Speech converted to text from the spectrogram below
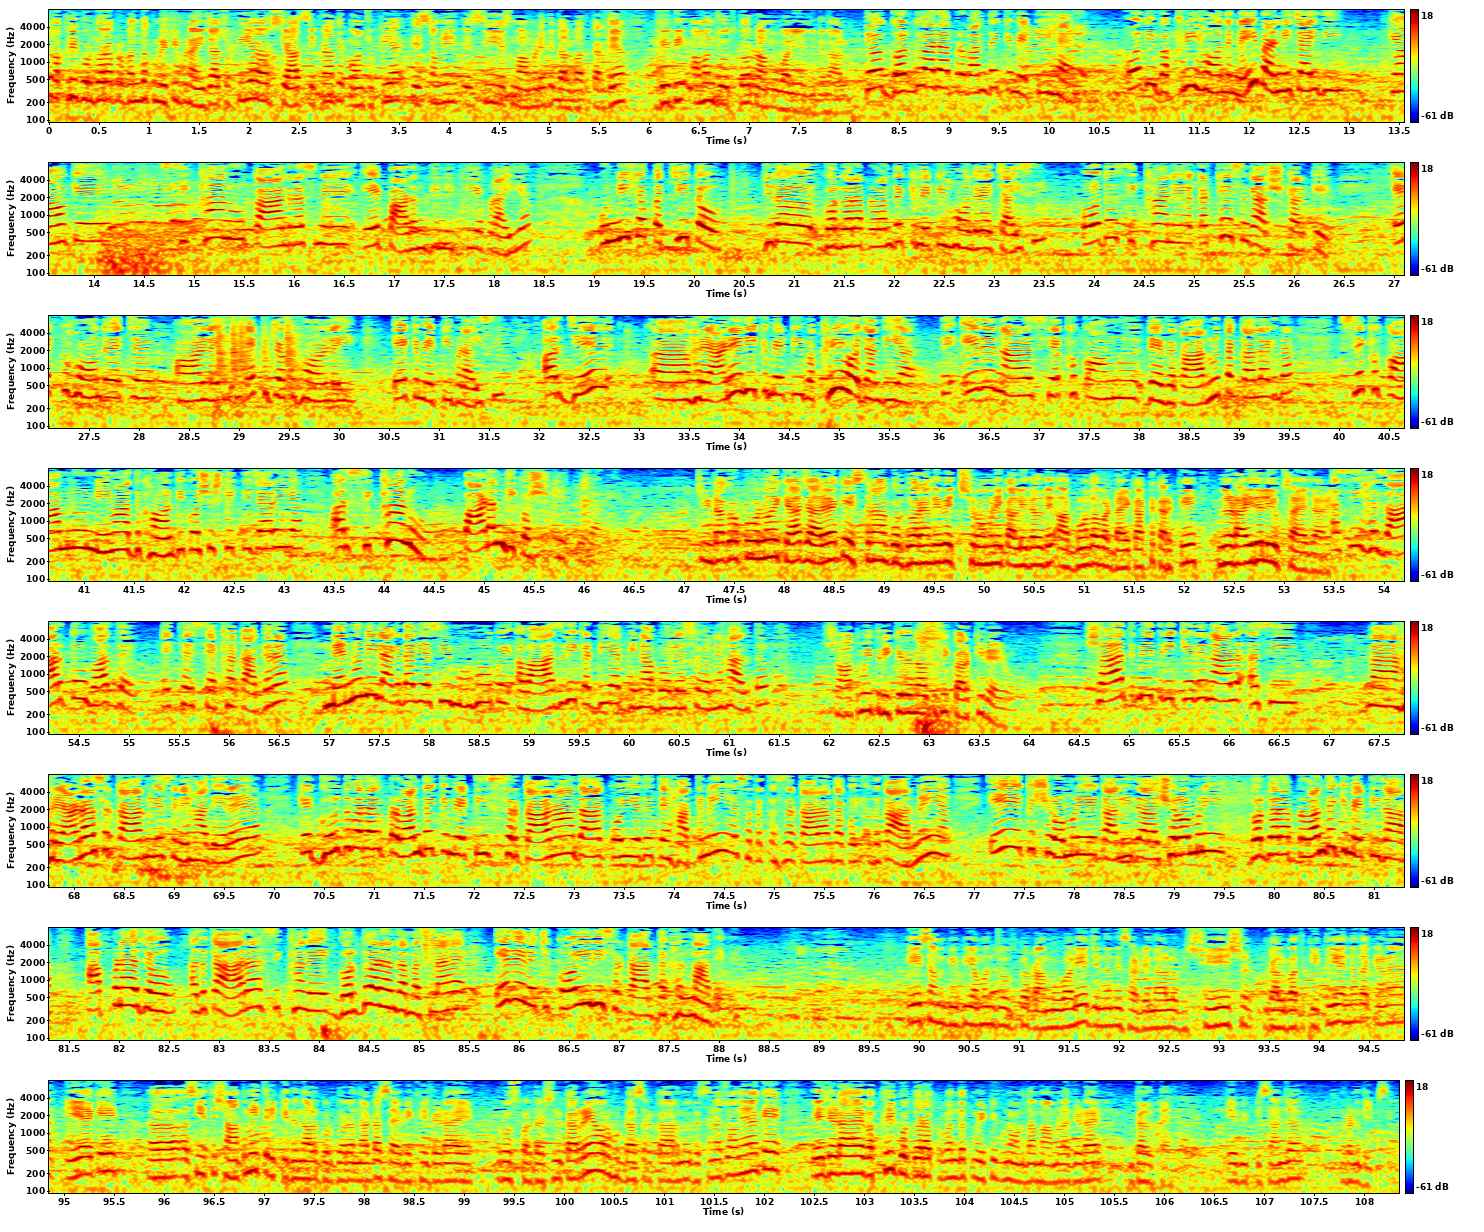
ਚ ਵੱਖਰੀ ਗੁਰਦੁਆਰਾ ਪ੍ਰਬੰਧਕ ਕਮੇਟੀ ਬਣਾਈ ਜਾ ਚੁੱਕੀ ਹੈ ਔਰ ਸਿਆਸਤ ਸਿਖਰਾਂ ਤੇ ਪਹੁੰਚ ਚੁੱਕੀ ਹੈ। ਇਸ ਸਮੇਂ ਅਸੀਂ ਇਸ ਮਾਮਲੇ ਤੇ ਗੱਲਬਾਤ ਕਰਦੇ ਹਾਂ। ਬੀਬੀ ਅਮਨਜੋਤ ਕੌਰ ਰਾਮੂਵਾਲੀਆ ਜੀ ਦੇ ਨਾਲ। ਜੋ ਗੁਰਦੁਆਰਾ ਪ੍ਰਬੰਧਕ ਕਮੇਟੀ ਹੈ, ਉਹਦੀ ਵੱਖਰੀ ਹੋਂਦ ਨਹੀਂ ਬਣਨੀ ਚਾਹੀਦੀ ਕਿਉਂਕਿ ਸਿੱਖਾਂ ਨੂੰ ਕਾਂਗਰਸ ਨੇ ਇਹ ਪਾੜਨ ਦੀ ਨੀਤੀ ਅਪਣਾਈ ਹੈ। 1925 ਤੋਂ ਜਦੋਂ ਗੁਰਦੁਆਰਾ ਪ੍ਰਬੰਧਕ ਕਮੇਟੀ ਹੋਂਦ ਵਿੱਚ ਆਈ ਸੀ, ਉਦੋਂ ਸਿੱਖਾਂ ਨੇ ਇਕੱਠੇ ਸੰਘਰਸ਼ ਕਰਕੇ ਇੱਕ ਹੋਂਦ ਵਿੱਚ ਆਉਣ ਲਈ ਇਕਜੁੱਟ ਹੋਣ ਲਈ ਇਹ ਕਮੇਟੀ ਬਣਾਈ ਸੀ। ਔਰ ਜੇ ਹਰਿਆਣੇ ਦੀ ਕਮੇਟੀ ਵੱਖਰੀ ਹੋ ਜਾਂਦੀ ਹੈ, ਤੇ ਇਹਦੇ ਨਾਲ ਸਿੱਖ ਕੌਮ ਨੂੰ, ਦੇ ਵਿਕਾਰ ਨੂੰ ਧੱਕਾ ਲੱਗਦਾ ਸਿੱਖ ਕੌਮ ਨੂੰ ਨੀਵਾ ਦਿਖਾਉਣ ਦੀ ਕੋਸ਼ਿਸ਼ ਕੀਤੀ ਜਾ ਰਹੀ ਹੈ ਔਰ ਸਿੱਖਾਂ ਨੂੰ ਪਾੜਨ ਦੀ ਕੋਸ਼ਿਸ਼ ਕੀਤੀ ਜਾ ਰਹੀ ਹੈ। ਚਿੰਡਾ ਗਰੁੱਪ ਵੱਲੋਂ ਇਹ ਕਿਹਾ ਜਾ ਰਿਹਾ ਹੈ ਕਿ ਇਸ ਤਰ੍ਹਾਂ ਗੁਰਦੁਆਰਿਆਂ ਦੇ ਵਿੱਚ ਸ਼੍ਰੋਮਣੀ ਅਕਾਲੀ ਦਲ ਦੇ ਆਗੂਆਂ ਦਾ ਵੱਡਾ ਇਕੱਠ ਕਰਕੇ ਲੜਾਈ ਦੇ ਲਈ ਉਕਸਾਇਆ ਜਾ ਰਿਹਾ। ਅਸੀਂ ਹਜ਼ਾਰ ਤੋਂ ਵੱਧ ਇੱਥੇ ਸਿੱਖ ਇਕਾਗਰ ਹੈ। ਮੈਨੂੰ ਨਹੀਂ ਲੱਗਦਾ ਵੀ ਅਸੀਂ ਮੂੰਹੋਂ ਕੋਈ ਆਵਾਜ਼ ਵੀ ਕੱਢੀ ਹੈ ਬਿਨਾਂ ਬੋਲੇ ਸੋ ਨਿਹਾਲ ਤੋਂ। ਸ਼ਾਂਤਮਈ ਤਰੀਕੇ ਦੇ ਨਾਲ ਤੁਸੀਂ ਕਰ ਕੀ ਰਹੇ ਹੋ? ਸ਼ਾਂਤਮਈ ਤਰੀਕੇ ਦੇ ਨਾਲ ਅਸੀਂ ਹਰਿਆਣਾ ਸਰਕਾਰ ਨੂੰ ਇਹ ਸੁਨੇਹਾ ਦੇ ਰਹੇ ਆ ਕਿ ਗੁਰਦੁਆਰਾ ਪ੍ਰਬੰਧਕ ਕਮੇਟੀ ਸਰਕਾਰਾਂ ਦਾ ਕੋਈ ਇਹਦੇ ਤੇ ਹੱਕ ਨਹੀਂ ਹੈ ਸਰਕਾਰਾਂ ਦਾ ਕੋਈ ਅਧਿਕਾਰ ਨਹੀਂ ਹੈ। ਇਹ ਇੱਕ ਸ਼੍ਰੋਮਣੀ ਅਕਾਲੀ ਦਾ ਸ਼੍ਰੋਮਣੀ ਗੁਰਦੁਆਰਾ ਪ੍ਰਬੰਧਕ ਕਮੇਟੀ ਦਾ ਆਪਣਾ ਜੋ ਅਧਿਕਾਰ ਆ, ਸਿੱਖਾਂ ਦੇ ਗੁਰਦੁਆਰਿਆਂ ਦਾ ਮਸਲਾ ਹੈ, ਇਹਦੇ ਵਿੱਚ ਕੋਈ ਵੀ ਸਰਕਾਰ ਦਖਲ ਨਾ ਦੇਵੇ। ਇਹ ਸਨ ਬੀਬੀ ਅਮਨ ਅਮਨਜੋਤ ਕੌਰ ਹੈ ਜਿਨ੍ਹਾਂ ਨੇ ਸਾਡੇ ਨਾਲ ਵਿਸ਼ੇਸ਼ ਗੱਲਬਾਤ ਕੀਤੀ ਹੈ। ਇਹਨਾਂ ਦਾ ਕਹਿਣਾ ਇਹ ਹੈ ਕਿ ਅਸੀਂ ਇੱਥੇ ਸ਼ਾਂਤਮਈ ਤਰੀਕੇ ਦੇ ਨਾਲ ਗੁਰਦੁਆਰਾ ਨਾਡਾ ਸਾਹਿਬ ਵਿਖੇ ਜਿਹੜਾ ਹੈ ਰੋਸ ਪ੍ਰਦਰਸ਼ਨ ਕਰ ਰਹੇ ਹਾਂ ਔਰ ਹੁੱਡਾ ਸਰਕਾਰ ਨੂੰ ਦੱਸਣਾ ਚਾਹੁੰਦੇ ਹਾਂ ਕਿ ਇਹ ਜਿਹੜਾ ਹੈ ਵੱਖਰੀ ਗੁਰਦੁਆਰਾ ਪ੍ਰਬੰਧਕ ਕਮੇਟੀ ਬਣਾਉਣ ਦਾ ਮਾਮਲਾ ਜਿਹੜਾ ਹੈ ਗਲਤ ਹੈ। ਏਬੀਪੀ ਸਾਂਝਾ, ਰਣਦੀਪ ਸਿੰਘ।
